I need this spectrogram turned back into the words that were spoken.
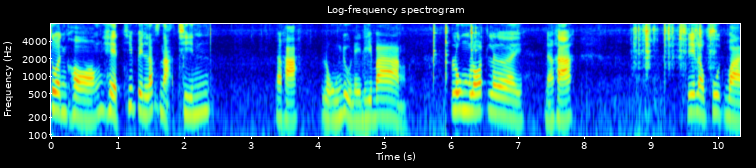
ส่วนของเห็ดที่เป็นลักษณะชิ้นนะคะ หลงอยู่ในนี้บ้างปรุงรสเลยนะคะ ที่เราพูดไว้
